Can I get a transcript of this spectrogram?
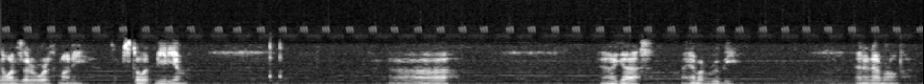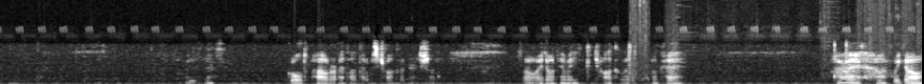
The ones that are worth money. I'm still at medium. Uh, yeah, I guess. I have a ruby. And an emerald. What is this? Gold powder. I thought that was chocolate initially. So I don't have any chocolate. Okay. Alright, off we go.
